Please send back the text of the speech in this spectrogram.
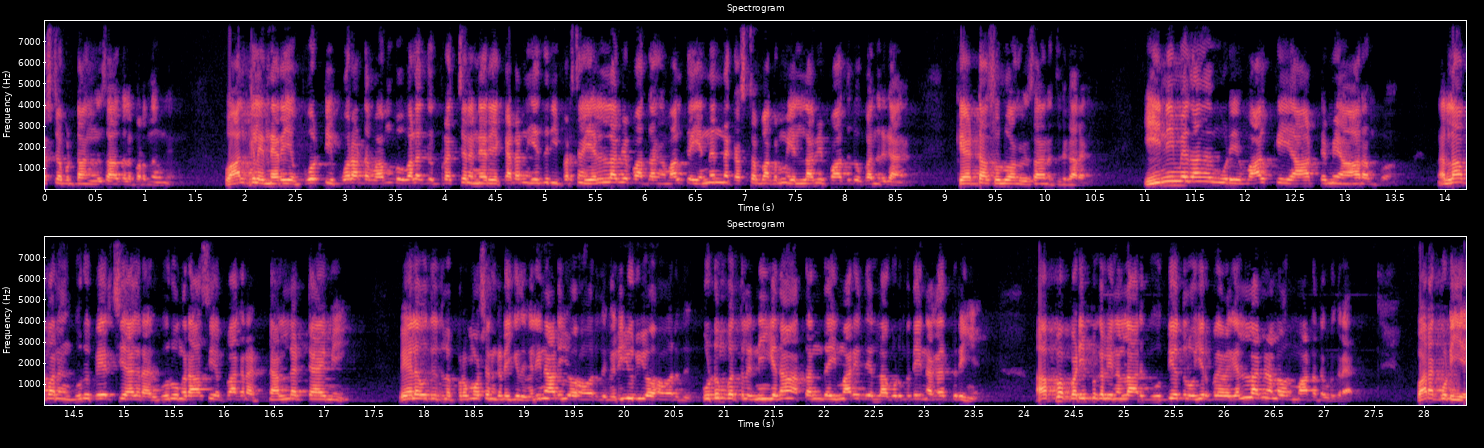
கஷ்டப்பட்டாங்க விசாகத்துல பிறந்தவங்க. வாழ்க்கையில நிறைய போட்டி போராட்டம் வம்பு வழக்கு பிரச்சனை நிறைய கடன் எதிரி பிரச்சனை எல்லாமே பார்த்தாங்க. வாழ்க்கை என்னென்ன கஷ்டம் பார்க்கணுமோ எல்லாமே பார்த்துட்டு உட்காந்துருக்காங்க கேட்டா சொல்லுவாங்க விசாரணத்துக்காரங்க இனிமே தாங்க உங்களுடைய வாழ்க்கை ஆட்டமே ஆரம்பம். நல்லா பாருங்க குரு பயிற்சி ஆகிறார். குரு உங்க ராசியை பார்க்கறார். நல்ல டைமிங் வேலை உதயத்துல ப்ரொமோஷன் கிடைக்குது. வெளிநாடு யோகம் வருது வெளியூர் யோகம் வருது. குடும்பத்துல நீங்க தான் தந்தை மாதிரி இந்த எல்லா குடும்பத்தையும் நகர்த்துறீங்க. அப்ப படிப்பு கல்வி நல்லா இருக்கு. உத்தியத்துல உயர் பதவி எல்லாமே நல்ல ஒரு மாற்றத்தை கொடுக்குறார். வரக்கூடிய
